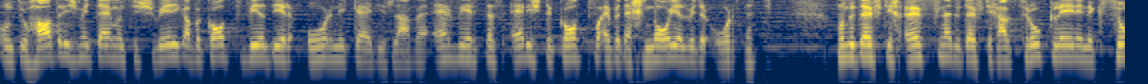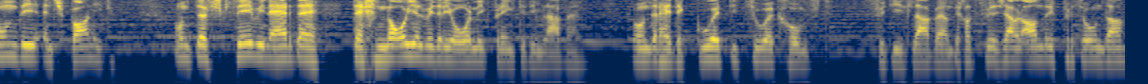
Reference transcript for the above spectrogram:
Und du haderst mit dem und es ist schwierig, aber Gott will dir Ordnung geben in dein Leben. Er, wird das, er ist der Gott, der eben den Knäuel wieder ordnet. Und du darfst dich öffnen, du darfst dich auch zurücklehnen in eine gesunde Entspannung und darfst sehen, wie er den, den Knäuel wieder in Ordnung bringt in deinem Leben. Und er hat eine gute Zukunft für dein Leben. Und ich habe das Gefühl, es ist auch eine andere Person da.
